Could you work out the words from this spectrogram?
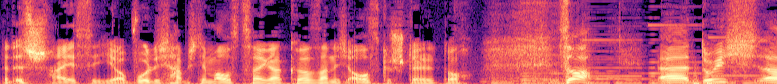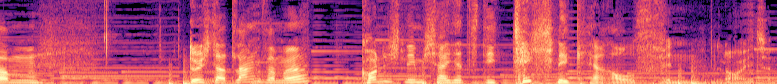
Das ist scheiße hier. Obwohl ich habe ich den Mauszeiger Cursor nicht ausgestellt. Doch. So, äh, durch ähm, durch das langsame konnte ich nämlich ja jetzt die Technik herausfinden, Leute.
